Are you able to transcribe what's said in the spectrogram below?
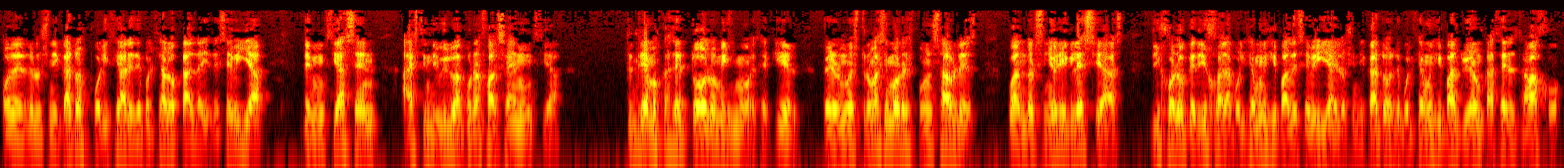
o desde los sindicatos policiales de policía local de Sevilla denunciasen a este individuo por una falsa denuncia. Tendríamos que hacer todo lo mismo, Ezequiel, pero nuestro máximo responsables, cuando el señor Iglesias dijo lo que dijo a la Policía Municipal de Sevilla y los sindicatos de Policía Municipal tuvieron que hacer el trabajo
